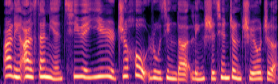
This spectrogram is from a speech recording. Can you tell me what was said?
二零二三年七月一日之后入境的临时签证持有者，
